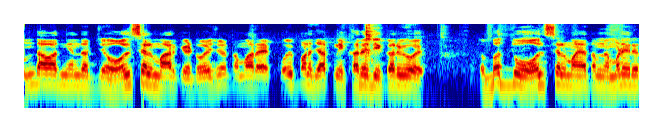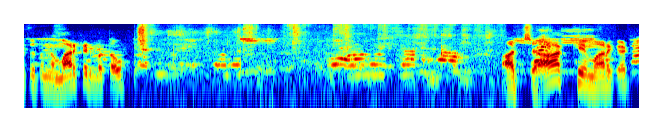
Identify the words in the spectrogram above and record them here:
અમદાવાદની અંદર જે હોલસેલ માર્કેટ હોય છે તમારે કોઈ પણ જાતની ખરીદી કરવી હોય તો બધું હોલસેલમાં અહીંયા તમને મળી રહેતું. તમને માર્કેટ બતાવું. અચ્છા આખી માર્કેટ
